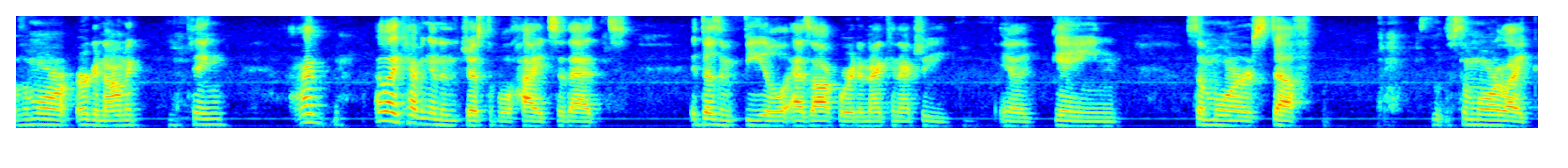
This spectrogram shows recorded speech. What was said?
of a more ergonomic thing. I I like having an adjustable height so that it doesn't feel as awkward and I can actually uh, gain some more stuff, some more like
